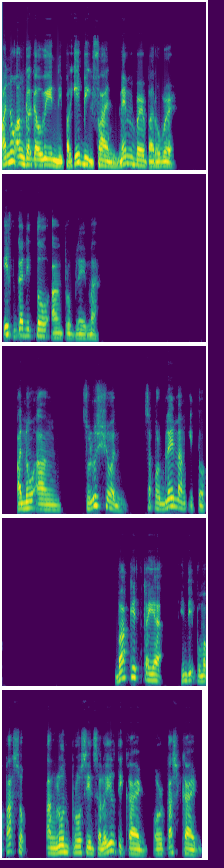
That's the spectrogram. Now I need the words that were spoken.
Ano ang gagawin ni Pag-ibig Fan member borrower if ganito ang problema? Ano ang solusyon sa problemang ito? Bakit kaya hindi pumapasok ang loan proceeds sa loyalty card or cash card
